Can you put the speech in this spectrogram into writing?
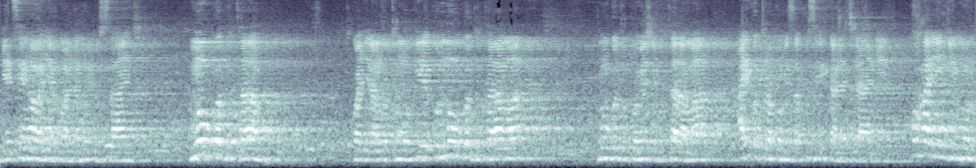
ndetse nk'abanyarwanda muri rusange nubwo dutarama twagira ngo tumubwire ko nubwo dutarama nubwo dukomeje gutarama ariko turakomeza kuzirikana cyane ko hari indi nkuru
